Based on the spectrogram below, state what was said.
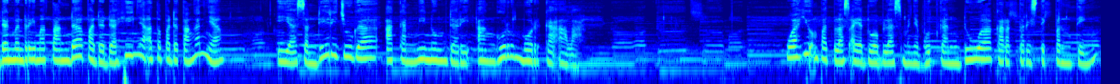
dan menerima tanda pada dahinya atau pada tangannya, ia sendiri juga akan minum dari anggur murka Allah." Wahyu 14 ayat 12 menyebutkan dua karakteristik penting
